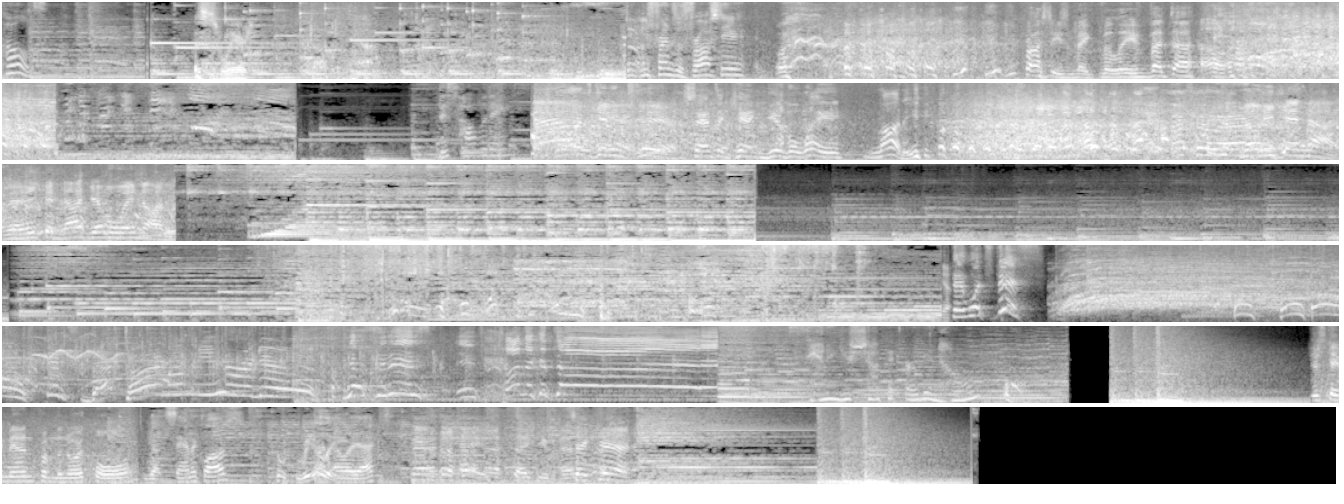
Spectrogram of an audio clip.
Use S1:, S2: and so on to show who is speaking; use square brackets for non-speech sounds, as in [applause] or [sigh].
S1: Kohl's.
S2: This is weird.
S3: You friends with Frosty? [laughs]
S4: Frosty's make believe, but uh, [laughs]
S1: This holiday,
S3: Now it's getting clear.
S4: Santa can't give away naughty. [laughs]
S3: No, he cannot, man. He cannot give away naughty.
S5: Then what's this?
S4: Ho, ho, ho! It's that time of year again!
S5: Yes, it is. It's Hanukkah time.
S1: Santa, you shop at Urban Home?
S4: Just came in from the North Pole.
S5: We got Santa Claus. [laughs]
S4: Really?
S5: LAX. [laughs]
S4: Thank you, man. Take care.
